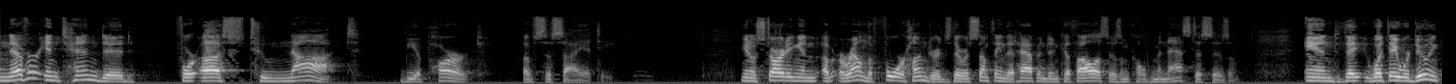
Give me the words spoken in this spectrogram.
never intended for us to not be a part of society you know, starting in uh, around the 400s, there was something that happened in Catholicism called monasticism. And they, what they were doing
